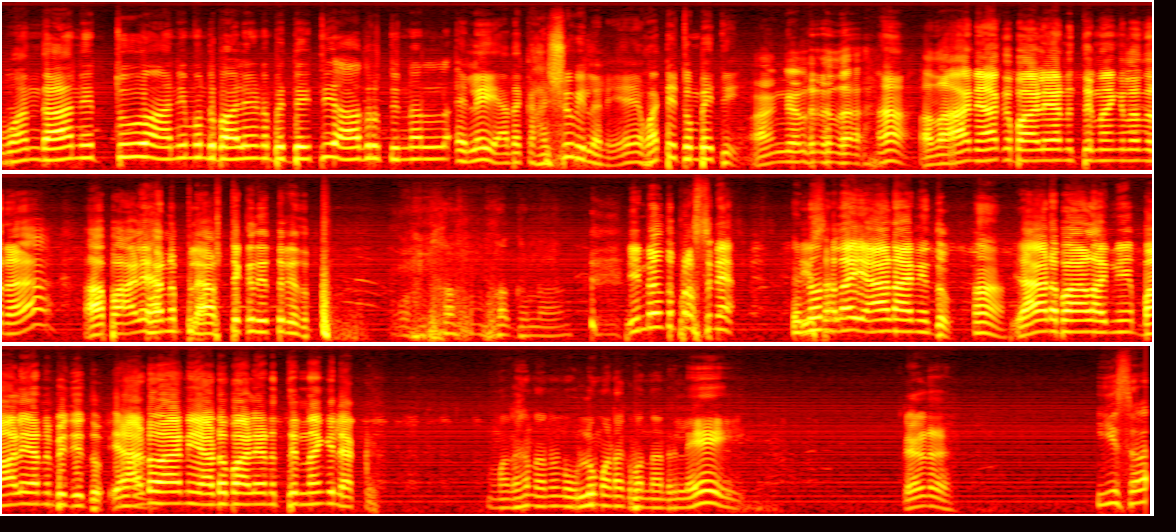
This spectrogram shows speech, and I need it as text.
ಒಂದ್ ಆನಿತ್ತು ಆನಿ ಮುಂದೆ ಬಾಳೆಹಣ್ಣು ಬಿದ್ದೈತಿ ಆದ್ರೂ ತಿನ್ನಲ್ಲ. ಎಲೆ ಅದಕ್ಕೆ ಹಸುವಿಲ್ಲಲೇ ಹೊಟ್ಟೆ ತುಂಬೈತಿ. ಹಂಗಲ್ರಿ ಅದ. ಹಾ. ಅದ ಆನೆ ಯಾಕೆ ಬಾಳೆಹಣ್ಣು ತಿನ್ನಂಗಿಲ್ಲ ಅಂದ್ರ ಆ ಬಾಳೆಹಣ್ಣು ಪ್ಲಾಸ್ಟಿಕ್ ಇತ್ರಿ ಅದು. ಮಗನ ಇನ್ನೊಂದು ಪ್ರಶ್ನೆ. ಈ ಇನ್ನೊಂದು- ಸಲ ಎರಡು ಆನಿದ್ದು ಹಾ. ಎರಡು ಬಾಳೆ ಬಾಳೆಹಣ್ಣು ಬಿದ್ದಿದ್ದು. ಎರಡು ಆನಿ ಎರಡು ಬಾಳೆಹಣ್ಣು ತಿನ್ನಂಗಿಲ್ಲ ಯಾಕ್ರಿ ಮಗ ನನ್ನನ್ನು ಹುಲ್ಲು ಮಾಡಕ್ ಬಂದಾನ್ರಿ ಲೇ. ಹೇಳ್ರಿ. ಈ ಸಲ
